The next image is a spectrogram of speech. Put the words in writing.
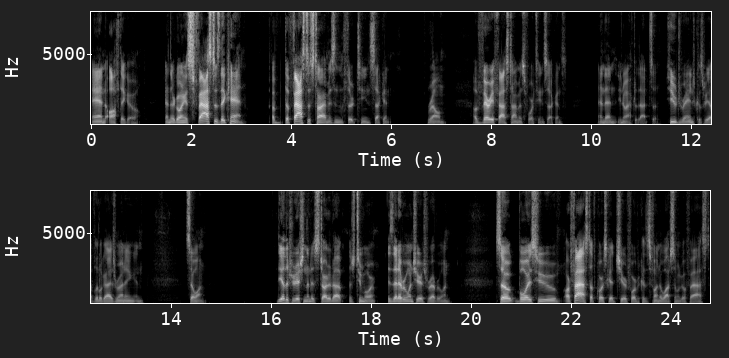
and off they go, and they're going as fast as they can. Uh, the fastest time is in the 13 second realm. A very fast time is 14 seconds, and then you know after that it's a huge range because we have little guys running and so on. The other tradition that has started up, there's two more, is that everyone cheers for everyone. So boys who are fast, of course, get cheered for because it's fun to watch someone go fast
